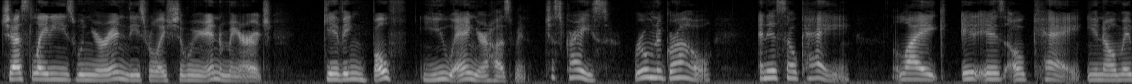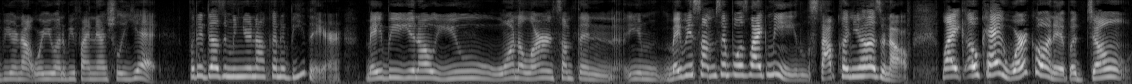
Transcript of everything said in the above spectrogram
just ladies when you're in these relationships, when you're in a marriage, giving both you and your husband just grace, room to grow. And it's okay. Like it is okay. You know, maybe you're not where you want to be financially yet but it doesn't mean you're not going to be there. Maybe, you know, you want to learn something. You, maybe something simple as like me. Stop cutting your husband off. Like, okay, work on it, but don't,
